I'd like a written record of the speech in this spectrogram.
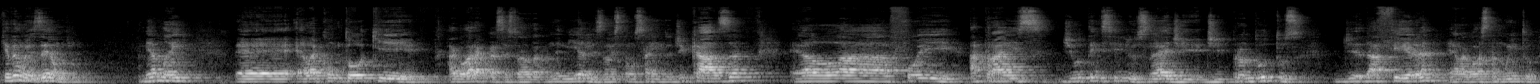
Quer ver um exemplo? Minha mãe, é, ela contou que agora com essa história da pandemia eles não estão saindo de casa, ela foi atrás de utensílios, né, de, de produtos de, da feira. Ela gosta muito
